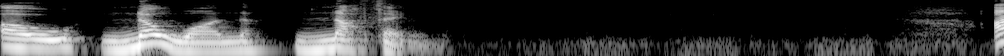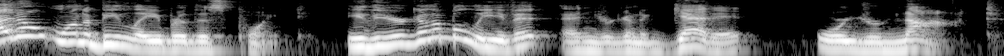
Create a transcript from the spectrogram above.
owe no one nothing. I don't want to belabor this point. Either you're going to believe it and you're going to get it, or you're not.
